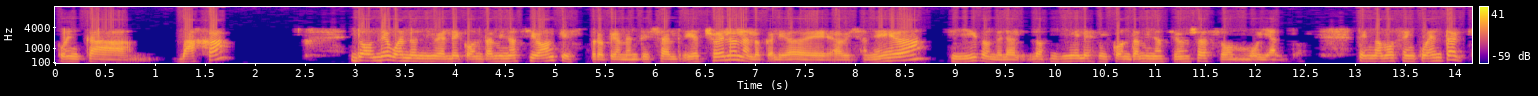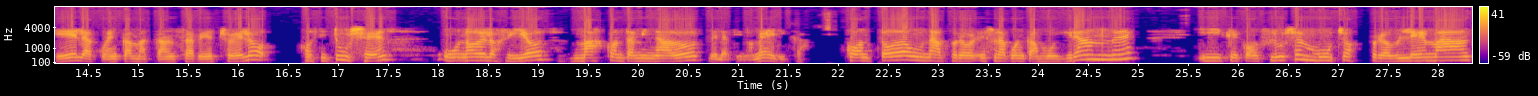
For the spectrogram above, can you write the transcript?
cuenca baja, donde, bueno, el nivel de contaminación, que es propiamente ya el riachuelo, en la localidad de Avellaneda, sí, donde los niveles de contaminación ya son muy altos. Tengamos en cuenta que la cuenca Matanza-Riachuelo constituye uno de los ríos más contaminados de Latinoamérica, con toda una, es una cuenca muy grande y que confluyen muchos problemas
